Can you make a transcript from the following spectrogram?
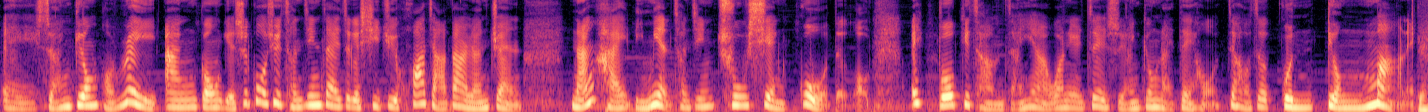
诶，水安宫哦，瑞安宫也是过去曾经在这个戏剧《花甲大人传》。男孩里面曾经出现过的哦，哎，不过剧场怎样？我念这水安宫来对吼，最好这滚中嘛呢，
